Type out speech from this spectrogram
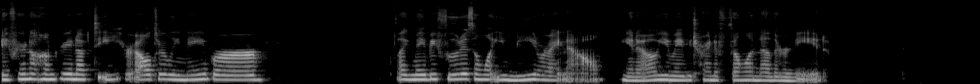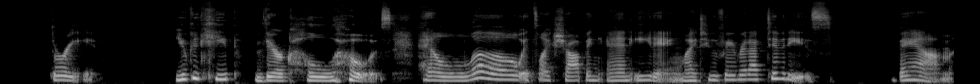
if you're not hungry enough to eat your elderly neighbor, like maybe food isn't what you need right now. You know, you may be trying to fill another need. Three, you could keep their clothes. Hello, it's like shopping and eating. My two favorite activities. Bam.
